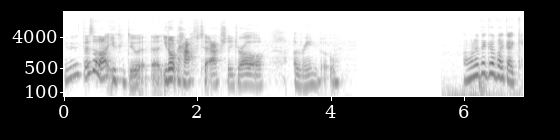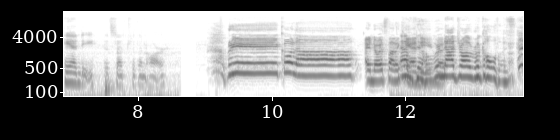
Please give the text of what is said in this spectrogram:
There's, there's a lot you could do with it. You don't have to actually draw a rainbow. I want to think of like a candy that starts with an R. Ricola! I know it's not a Oh, candy. no, we're but- not drawing Ricolas.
